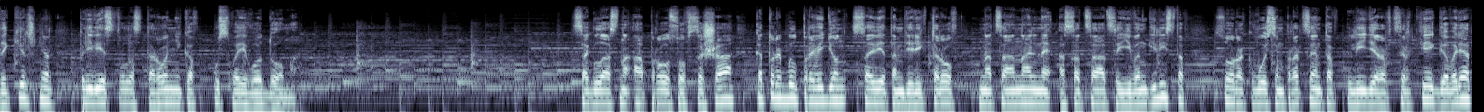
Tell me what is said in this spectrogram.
де Киршнер приветствовала сторонников у своего дома. Согласно опросу в США, который был проведен Советом директоров Национальной ассоциации евангелистов, 48% лидеров церквей говорят,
